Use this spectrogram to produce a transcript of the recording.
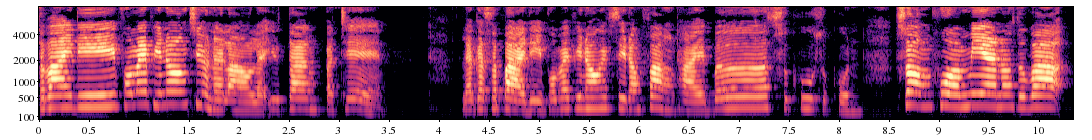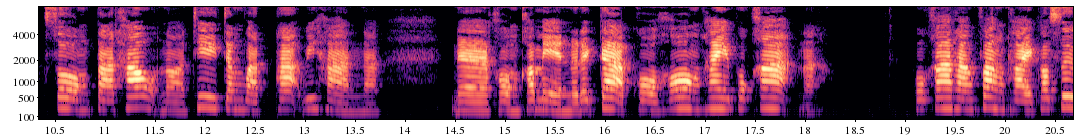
สบายดีพ่อแม่พี่น้องที่อยู่ในลาวและอยู่ต่างประเทศ และก็สบายดีพ่อแม่พี่น้องเอฟซีดังฝั่งไทยเบิร์ดสุขุสุคน สองผัวเมียเนาะหรือว่าสองตาเท่าเนาะที่จังหวัดพระวิหารนะ เนี่ยของเขมรเนาได้กราบขอห้องให้พ่อข้านะพ่อข้าทางฝั่งไทยเขาซื้อ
